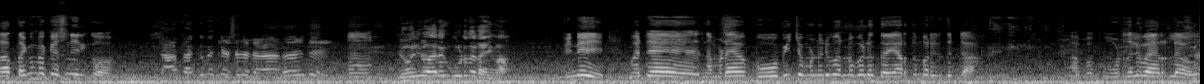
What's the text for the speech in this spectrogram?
താത്താക്കും വെക്കേഷൻ ആയിരിക്കോ താത്താക്ക് വെക്കേഷൻ അല്ല അതായത് കൂടുന്ന ടൈമാ പിന്നെ മറ്റേ നമ്മുടെ ബോബി ചുമണ്ണൂര് പറഞ്ഞ പോലെ ദ്വയാർത്ഥം പറയരുതിട്ടാ. അപ്പൊ കൂടുതൽ വൈറലാവും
